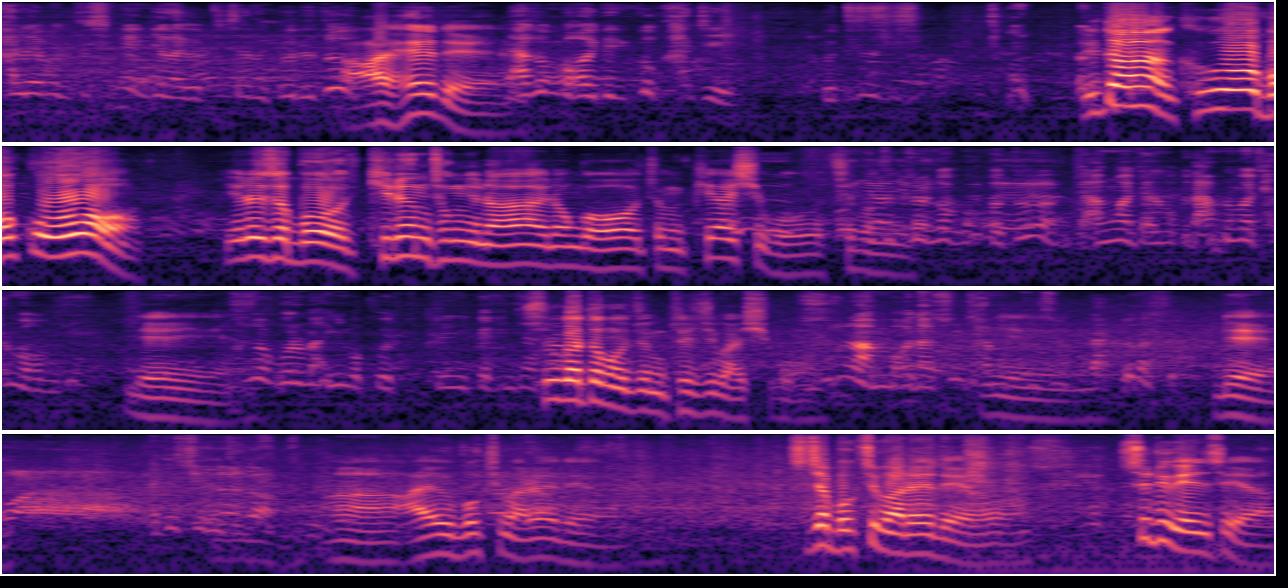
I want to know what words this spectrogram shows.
가려면 또 신경질 나고 귀찮아. 그래도 아, 해야 돼. 약은 먹어야 되니까 꼭 가지. 일단 그거 먹고 예를 들어서 뭐 기름 종류나 이런 거 좀 피하시고 집어넣는 이런 거 먹어도 약만 잘 먹고 남은 잘 먹으면 돼. 네. 수정구를 많이 먹고 그러니까 괜찮아. 술 같은 거 좀 드지 마시고. 술은 안 먹어. 나술잘 예. 먹고 술딱 끊었어. 네. 아저씨는 괜찮지만. 아, 아유 먹지 말아야 돼요. 진짜 먹지 말아야 돼요. 술이 웬수야.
